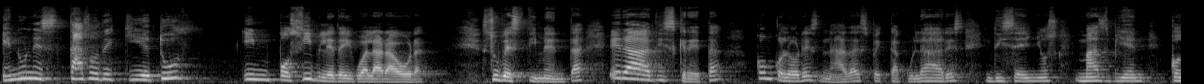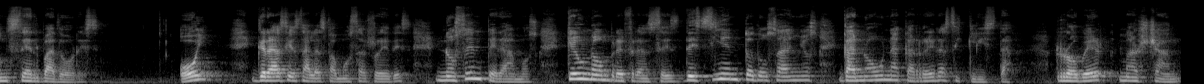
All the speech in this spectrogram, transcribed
en un estado de quietud imposible de igualar ahora. Su vestimenta era discreta, con colores nada espectaculares, diseños más bien conservadores. Hoy, gracias a las famosas redes, nos enteramos que un hombre francés de 102 años ganó una carrera ciclista, Robert Marchand.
